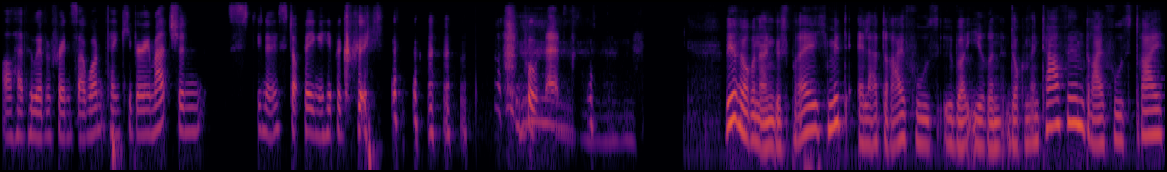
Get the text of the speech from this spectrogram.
I'll have whoever friends I want. Thank you very much. And you know, stop being a hypocrite. Poor dad. Wir hören ein Gespräch mit Ella Dreyfus über ihren Dokumentarfilm Dreyfus 3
